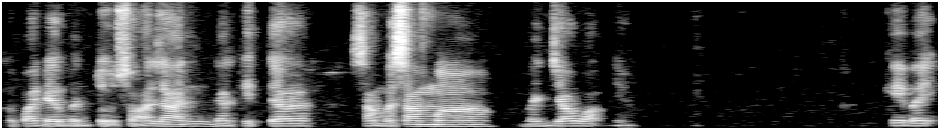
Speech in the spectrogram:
kepada bentuk soalan dan kita sama-sama menjawabnya. Okey, baik.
